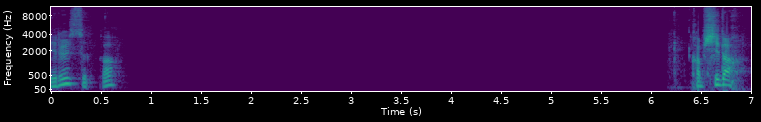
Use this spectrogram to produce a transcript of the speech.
얘를 쓸까? 갑시다.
